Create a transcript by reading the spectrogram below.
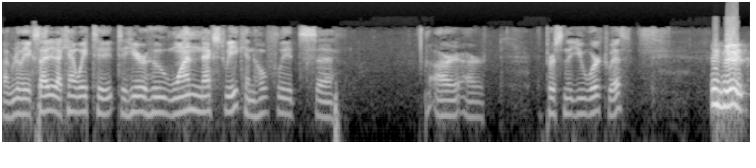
I'm really excited. I can't wait to to hear who won next week, and hopefully it's uh, our our the person that you worked with. Mm-hmm.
